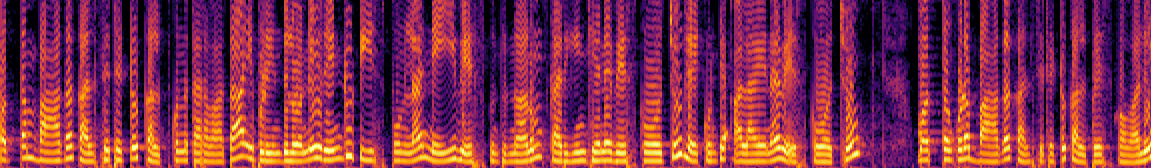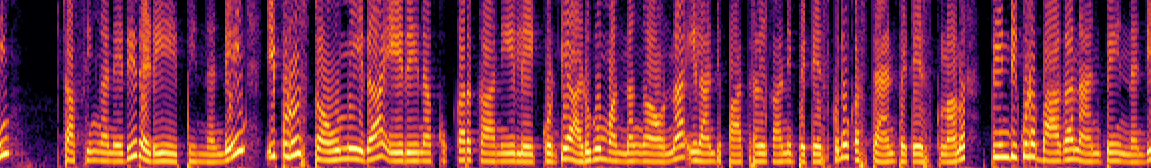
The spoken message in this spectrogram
మొత్తం బాగా కలిసేటట్టు కలుపుకున్న తర్వాత ఇప్పుడు ఇందులోని రెండు టీ స్పూన్ల నెయ్యి వేసుకుంటున్నాను. కరిగించైనా వేసుకోవచ్చు లేకుంటే అలా అయినా వేసుకోవచ్చు. మొత్తం కూడా బాగా కలిసేటట్టు కలిపేసుకోవాలి. స్టఫింగ్ అనేది రెడీ అయిపోయిందండి. ఇప్పుడు స్టవ్ మీద ఏదైనా కుక్కర్ కానీ లేకుంటే అడుగు మందంగా ఉన్న ఇలాంటి పాత్రలు కానీ పెట్టేసుకుని ఒక స్టాండ్ పెట్టేసుకున్నాను. పిండి కూడా బాగా నానిపోయిందండి.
